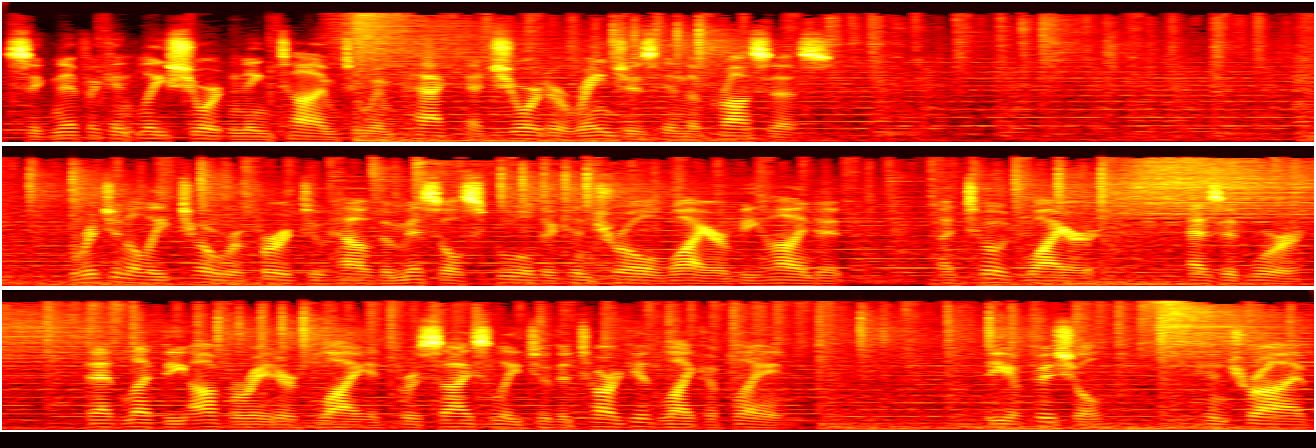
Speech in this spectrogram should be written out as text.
significantly shortening time to impact at shorter ranges in the process. Originally TOW referred to how the missile spooled a control wire behind it, a towed wire, as it were, that let the operator fly it precisely to the target like a plane. The official, contrived,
